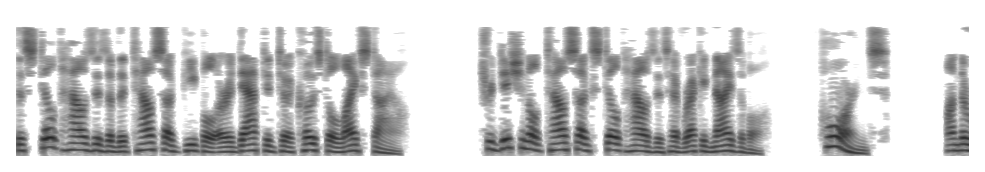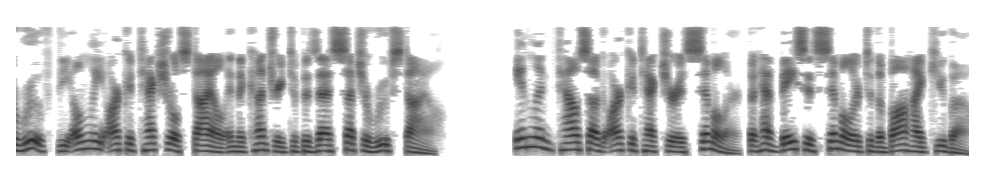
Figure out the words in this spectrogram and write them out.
The stilt houses of the Tausug people are adapted to a coastal lifestyle. Traditional Tausug stilt houses have recognizable horns on the roof, the only architectural style in the country to possess such a roof style. Inland Tausug architecture is similar, but have bases similar to the Bahay Kubo.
